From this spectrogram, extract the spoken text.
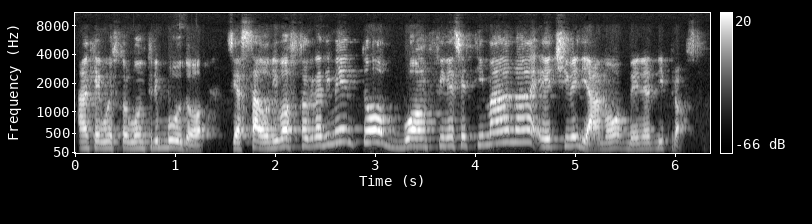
anche questo contributo sia stato di vostro gradimento. Buon fine settimana e ci vediamo venerdì prossimo.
